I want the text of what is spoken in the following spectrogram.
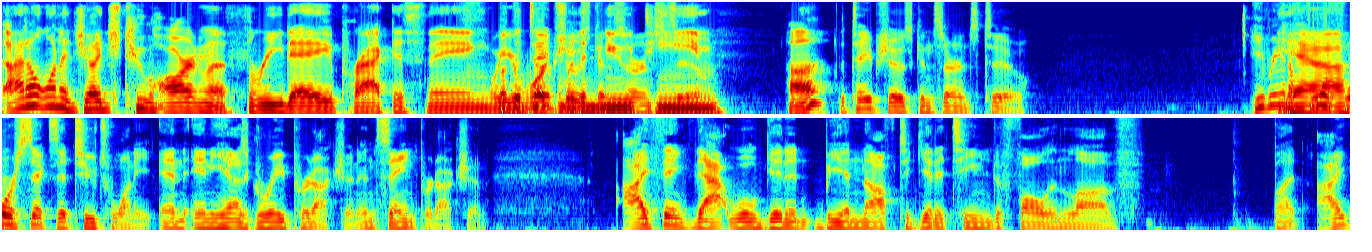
to. I don't want to judge too hard on a three day practice thing where you're the working with a new team, too. huh? The tape shows concerns too. He ran Yeah. a four four six at two twenty, and and he has great production, insane production. I think that will get it be enough to get a team to fall in love. But I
